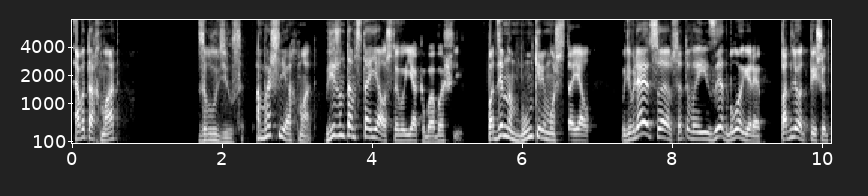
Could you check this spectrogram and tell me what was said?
а вот Ахмат заблудился. Обошли Ахмат. Где же он там стоял, что его якобы обошли? Подземном бункере, может, стоял. Удивляются с этого и Z-блогеры. Подлет пишет.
